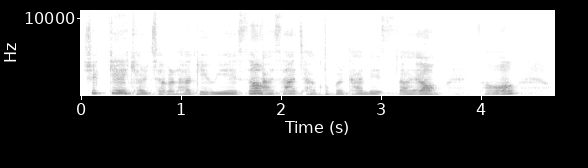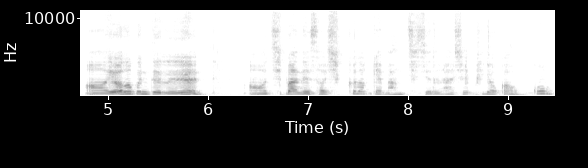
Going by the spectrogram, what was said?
쉽게 결착을 하기 위해서 나사 작업을 다 냈어요. 그래서 어, 여러분들은 어, 집안에서 시끄럽게 망치질을 하실 필요가 없고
